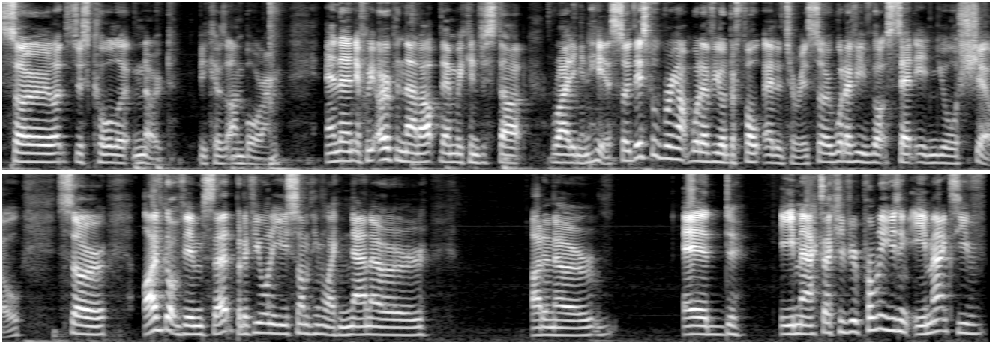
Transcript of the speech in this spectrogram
So let's just call it note because I'm boring. And then if we open that up, then we can just start writing in here. So this will bring up whatever your default editor is. So whatever you've got set in your shell. So I've got Vim set, but if you want to use something like Nano, I don't know, Ed, Emacs. Actually, if you're probably using Emacs, you've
